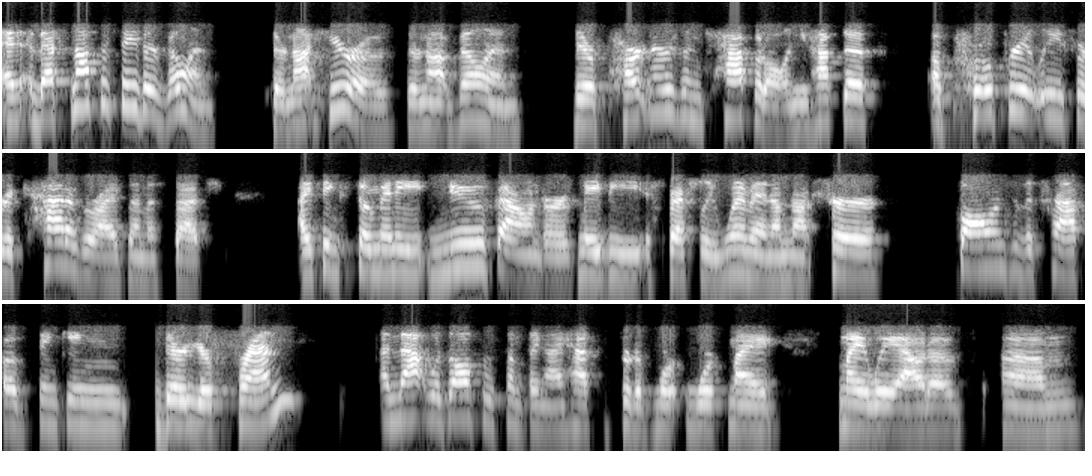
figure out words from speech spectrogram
And that's not to say they're villains. They're not heroes. They're not villains. They're partners in capital. And you have to appropriately sort of categorize them as such. I think so many new founders, maybe especially women, I'm not sure, fall into the trap of thinking they're your friends. And that was also something I had to sort of work, my my way out of. Um,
